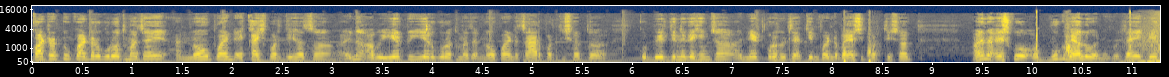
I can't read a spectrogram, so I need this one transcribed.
क्वार्टर टु क्वार्टर ग्रोथमा चाहिँ नौ पोइन्ट एक्काइस प्रतिशत छ होइन। अब इयर टु इयर ग्रोथमा चाहिँ नौ पोइन्ट चार प्रतिशतको वृद्धि नै देखिन्छ। नेट प्रफिट चाहिँ तिन पोइन्ट बयासी प्रतिशत। होइन यसको बुक भ्यालु भनेको चाहिँ एक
